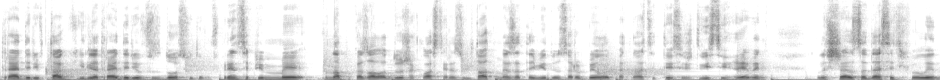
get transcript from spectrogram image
трейдерів, так і для трейдерів з досвідом. В принципі, ми, вона показала дуже класний результат. Ми за те відео заробили 15 200 гривень лише за 10 хвилин.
